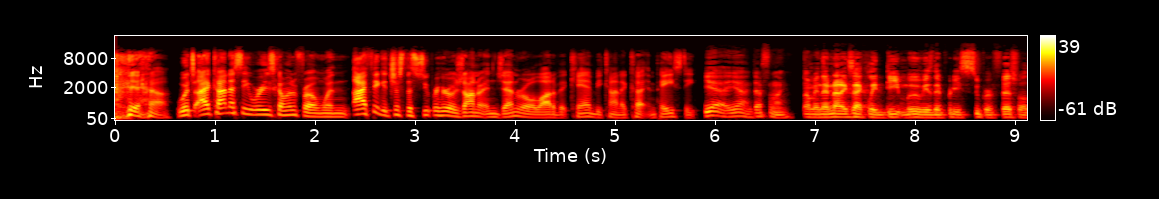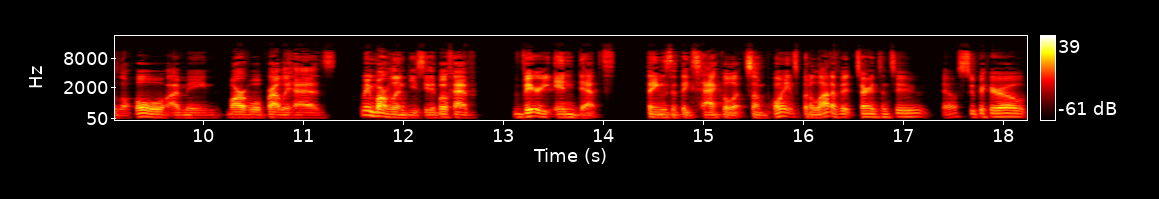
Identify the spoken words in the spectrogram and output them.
yeah, which I kind of see where he's coming from when I think it's just the superhero genre in general. A lot of it can be kind of cut and pasty. Yeah, yeah, definitely. I mean, they're not exactly deep movies. They're pretty superficial as a whole. I mean, Marvel probably has, I mean, Marvel and DC, they both have very in depth things that they tackle at some points, but a lot of it turns into, you know, superhero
